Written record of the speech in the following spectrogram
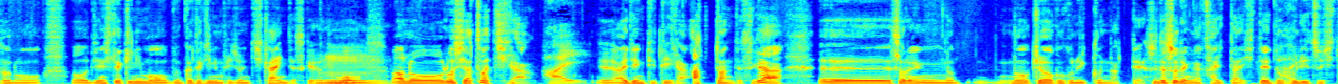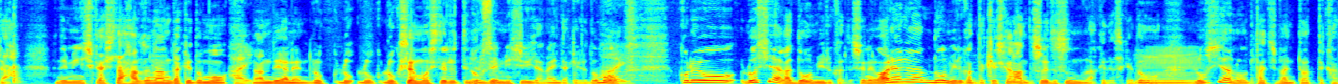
その人種的にも文化的にも非常に近いんですけれども、あのロシアとは違う、はい、アイデンティティがあったんですが、えー、ソ連のの共和国の一個になって、それでソ連が解体して独立した、はい、で民主化したはずなんだけども、はい、なんでやねん、6戦もしてるって全然民主主義じゃないんだけれども、はい、これをロシアがどう見るかですよね、我々がどう見るかってけしからんで、それで済むわけですけど、ロシアの立場に立って考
